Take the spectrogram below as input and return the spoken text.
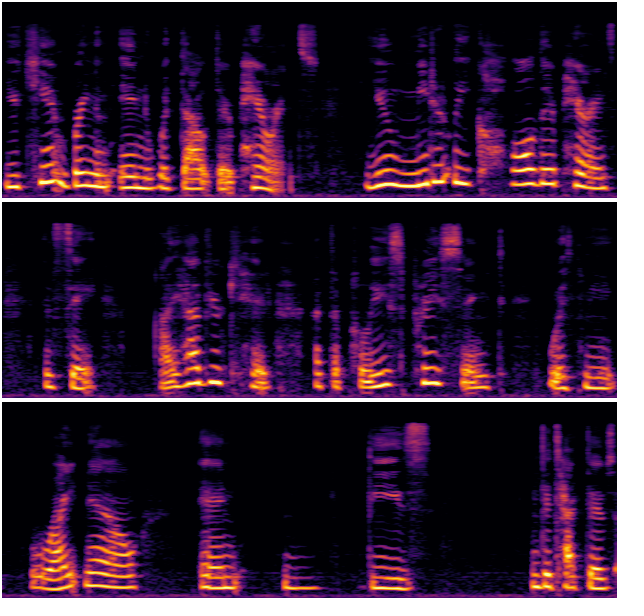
you can't bring them in without their parents. You immediately call their parents and say, I have your kid at the police precinct with me right now, and these detectives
